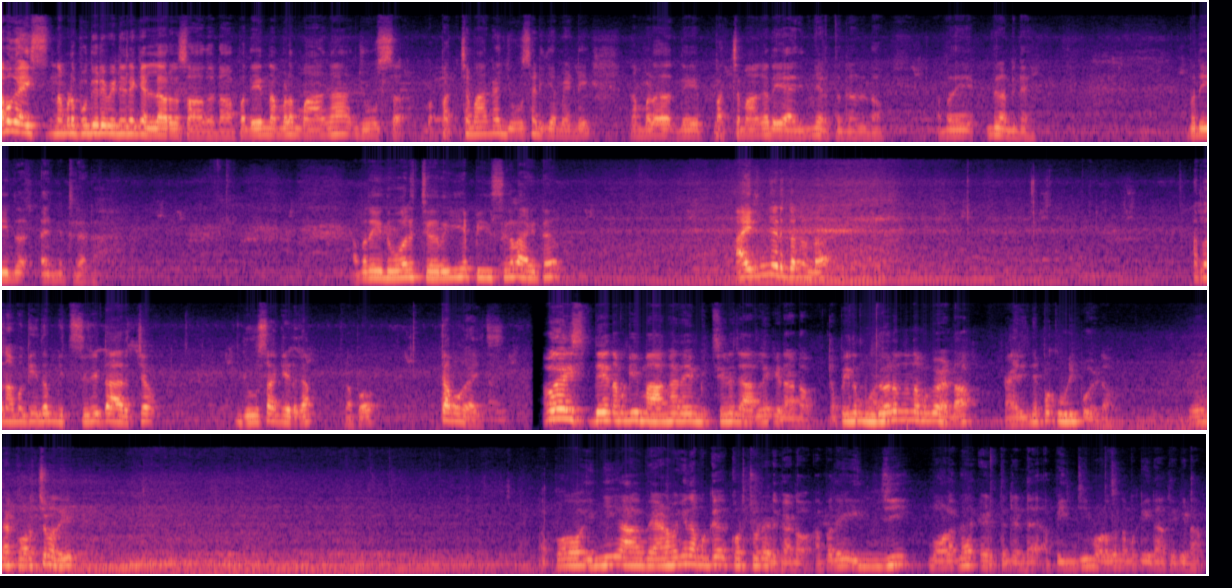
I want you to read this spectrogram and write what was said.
അപ്പോൾ ഗൈസ് നമ്മുടെ പുതിയൊരു വീഡിയോയിലേക്ക് എല്ലാവർക്കും സ്വാഗതം കേട്ടോ. അപ്പോൾ ദേ നമ്മൾ മാങ്ങ ജ്യൂസ് പച്ചമാങ്ങ ജ്യൂസ് അടിക്കാൻ വേണ്ടി നമ്മൾ ദേ പച്ചമാങ്ങ ദേ അരിഞ്ഞെടുത്തിട്ടുണ്ട് കേട്ടോ. അപ്പോൾ ദേ ഇത് കണ്ടില്ലേ? അപ്പോൾ ദേ ഇത് അരിഞ്ഞിട്ടില്ല കേട്ടോ. അപ്പോൾ ദേ ഇതുപോലെ ചെറിയ പീസുകളായിട്ട് അരിഞ്ഞെടുത്തിട്ടുണ്ട്. അപ്പോൾ നമുക്കിത് മിക്സിയിലിട്ട് അരച്ച ജ്യൂസാക്കി എടുക്കാം. അപ്പോൾ കമോ ഗൈസ് അപ്പോൾ ഗൈസ് ദേ നമുക്ക് ഈ മാങ്ങ അതേ മിക്സിയുടെ ജാറിലേക്ക് ഇടാം കേട്ടോ അപ്പോൾ ഇത് മുഴുവനൊന്നും നമുക്ക് വേണ്ട. അരിഞ്ഞപ്പോൾ കൂടി പോയിട്ടോ ഇതിന്റെ കുറച്ച് മതി. അപ്പോൾ ഇനി വേണമെങ്കിൽ നമുക്ക് കുറച്ചുകൂടെ എടുക്കാം കേട്ടോ അപ്പോൾ അത് ഇഞ്ചി മുളക് എടുത്തിട്ടുണ്ട്. അപ്പോൾ ഇഞ്ചി മുളക് നമുക്ക് ഇതിനകത്തേക്ക് ഇടാം.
